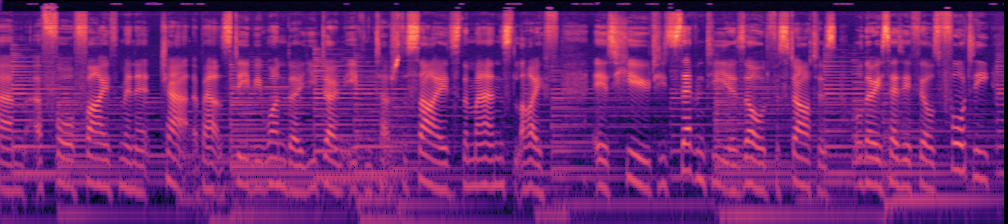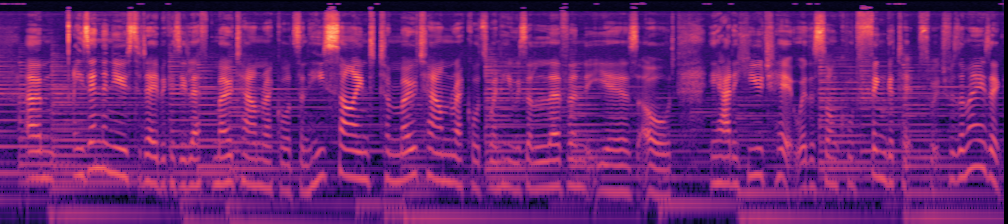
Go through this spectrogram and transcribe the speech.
um, a four five minute chat about Stevie Wonder, you don't even touch the sides. The man's life is huge. He's 70 years old for starters, although he says he feels 40. Um, he's in the news today because he left Motown Records and he signed to Motown Records when he was 11 years old. He had a huge hit with a song called Fingertips, which was amazing.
